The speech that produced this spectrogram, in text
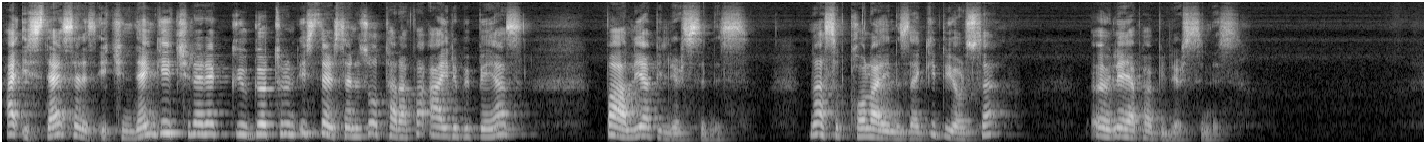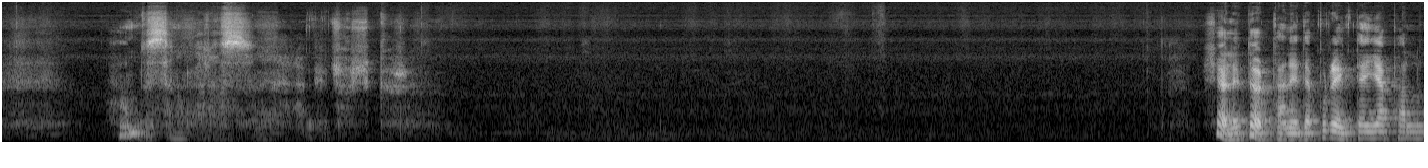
Ha isterseniz içinden geçirerek gö- götürün, isterseniz o tarafa ayrı bir beyaz bağlayabilirsiniz. Nasıl kolayınıza gidiyorsa öyle yapabilirsiniz. Hamdü senalar olsun. Ya Rabbim çok şükür. Şöyle dört tane de bu renkten yapalım.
